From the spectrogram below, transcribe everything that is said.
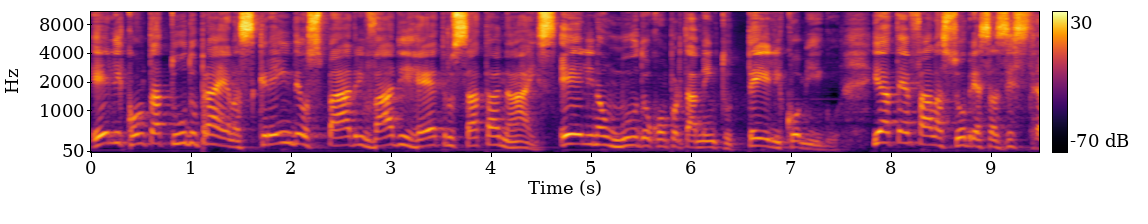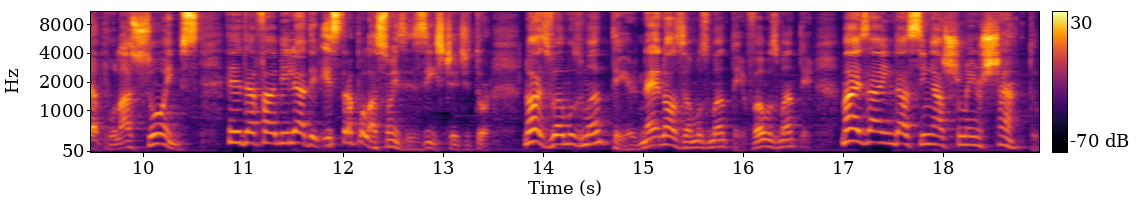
Ele conta tudo para elas. Crê em Deus Padre, vade retro Satanás. Ele não muda o comportamento dele comigo. E até fala sobre essas extrapolações da família dele. Extrapolações existe, editor. Nós vamos manter, né? Nós vamos manter, vamos manter. Mas ainda assim acho meio chato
